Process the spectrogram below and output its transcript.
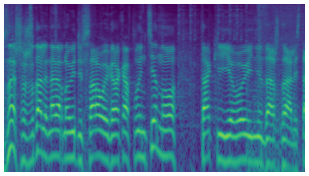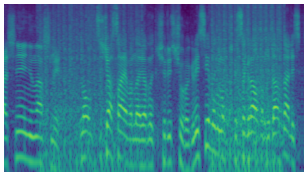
Знаешь, ожидали, наверное, увидеть второго игрока в пленте, но так и его и не дождались. Точнее, не нашли. Ну, сейчас Айва, наверное, чересчур агрессивно немножко сыграл, там не дождались.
